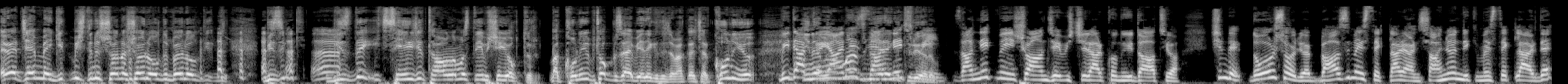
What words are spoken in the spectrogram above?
evet Cem Bey gitmiştiniz sonra şöyle oldu böyle oldu. Bizim bizde hiç seyirci tamamlaması diye bir şey yoktur. Bak konuyu çok güzel bir yere getireceğim arkadaşlar. Konuyu Bir dakika yani inanılmaz bir yere getiriyorum. zannetmeyin. Şu an Cem İşçiler konuyu dağıtıyor. Şimdi doğru söylüyor. Bazı meslekler yani sahne önündeki mesleklerde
